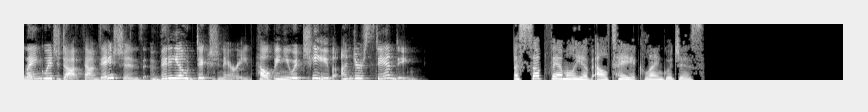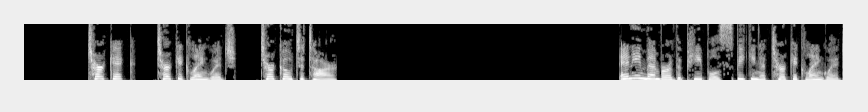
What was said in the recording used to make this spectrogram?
Language.Foundation's Video Dictionary, helping you achieve understanding. A subfamily of Altaic languages. Turkic, Turkic language, Turco-Tatar. Any member of the peoples speaking a Turkic language.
